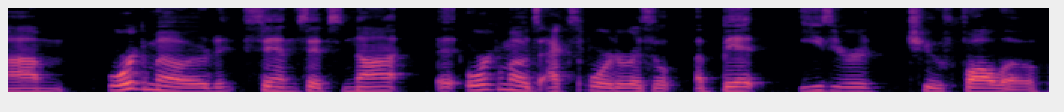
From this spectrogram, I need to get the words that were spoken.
Um, org mode, since it's not org mode's exporter is a, a bit easier to follow,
